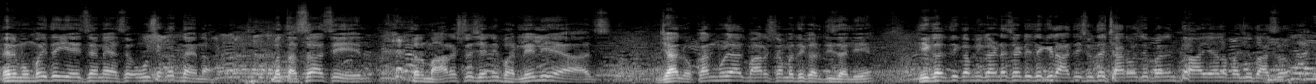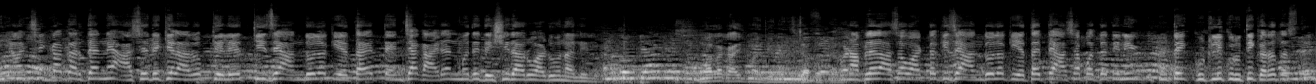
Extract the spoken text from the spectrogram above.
त्यांनी मुंबईतही यायचं नाही असं होऊ शकत नाही ना? मग तसं असेल तर महाराष्ट्र ज्यांनी भरलेली आहे आज ज्या लोकांमुळे आज महाराष्ट्रामध्ये गर्दी झाली आहे ही गर्दी कमी करण्यासाठी देखील आदेश उद्या चार वाजेपर्यंत यायला पाहिजे होतं असं. याचिकाकर्त्यांनी असे देखील आरोप केलेत की जे आंदोलक येत आहेत त्यांच्या गाड्यांमध्ये देशी दारू आढळून आलेली. मला काहीच माहिती नाही त्याच्याबद्दल. पण आपल्याला असं वाटतं की जे आंदोलक येत आहेत ते अशा पद्धतीने कुठे कुठली कृती करत असतील?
